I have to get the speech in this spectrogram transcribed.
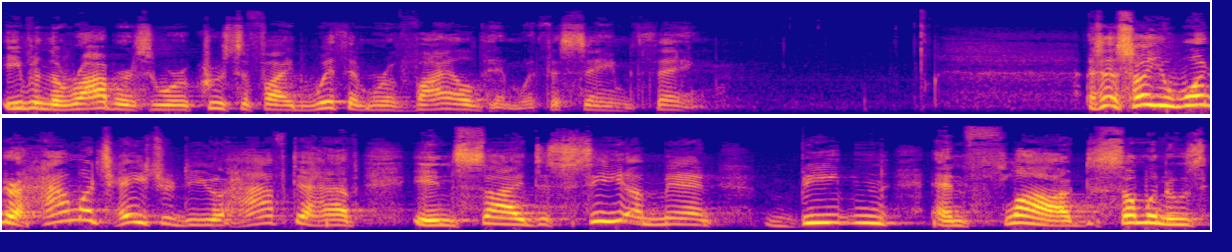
Even the robbers who were crucified with him reviled him with the same thing. So you wonder how much hatred do you have to have inside to see a man beaten and flogged, someone whose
